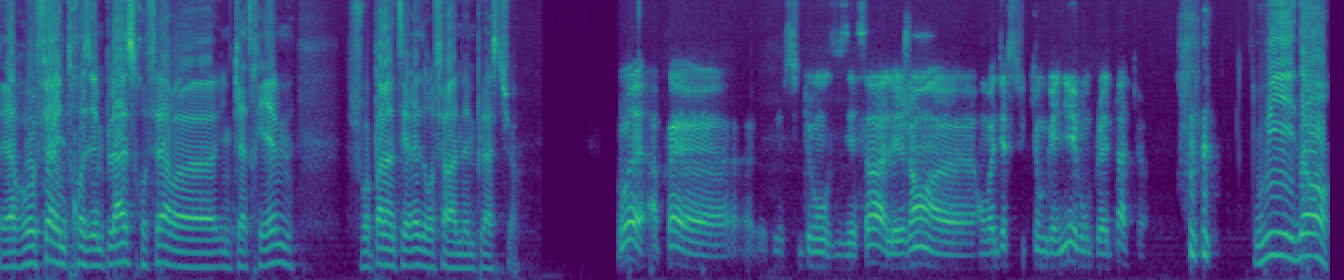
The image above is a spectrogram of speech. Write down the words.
refaire une troisième place, refaire euh, une quatrième, je vois pas l'intérêt de refaire la même place, tu vois. Ouais, après, euh, si tout le monde disait ça, les gens, on va dire ceux qui ont gagné, ils vont plus être là, tu vois. Oui, non,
